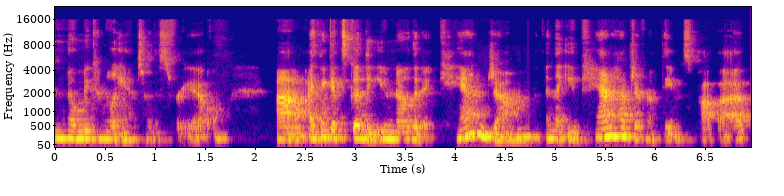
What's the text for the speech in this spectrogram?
nobody can really answer this for you. Um, I think it's good that you know that it can jump and that you can have different themes pop up.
